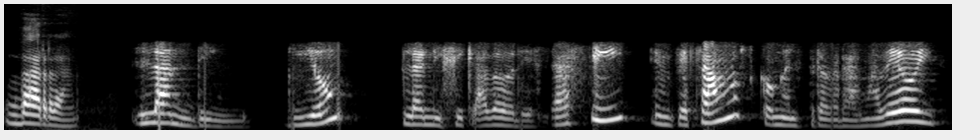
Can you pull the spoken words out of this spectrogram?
barra landing guion planificadores. Así empezamos con el programa de hoy.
